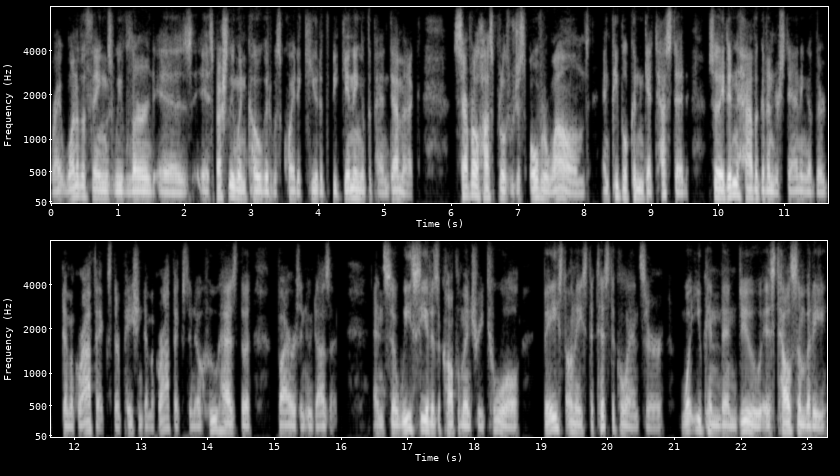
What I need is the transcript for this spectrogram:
Right. One of the things we've learned is, especially when COVID was quite acute at the beginning of the pandemic, several hospitals were just overwhelmed and people couldn't get tested. So they didn't have a good understanding of their demographics, their patient demographics, to know who has the virus and who doesn't. And so we see it as a complementary tool based on a statistical answer. What you can then do is tell somebody,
